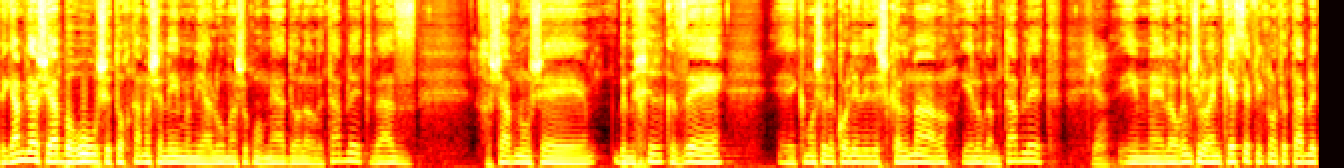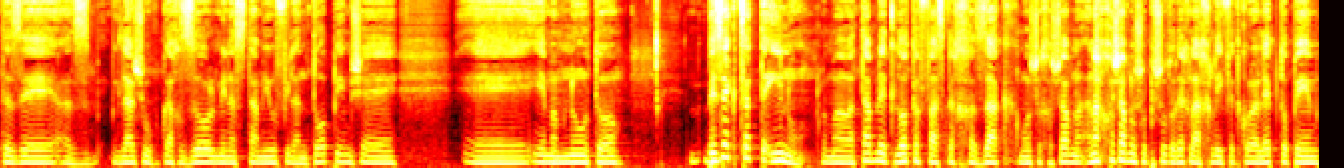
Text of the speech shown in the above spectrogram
וגם בגלל שהיה ברור שתוך כמה שנים הם יעלו משהו כמו 100 דולר לטאבלט, ואז חשבנו שבמחיר כזה, אה, כמו שלכל ילד יש קלמר, יהיה לו גם טאבלט. כן. אם אה, להורים שלו אין כסף לקנות את הטאבלט הזה, אז בגלל שהוא כל כך זול, מן הסתם יהיו פילנטרופים שיממנו אותו. בזה קצת טעינו, כלומר, הטאבלט לא תפס כך חזק כמו שחשבנו. אנחנו חשבנו שהוא פשוט הולך להחליף את כל הלפטופים,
